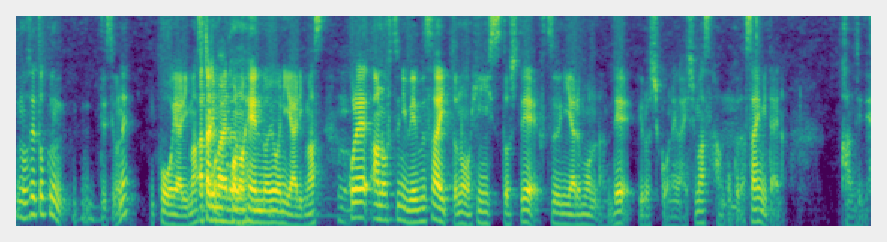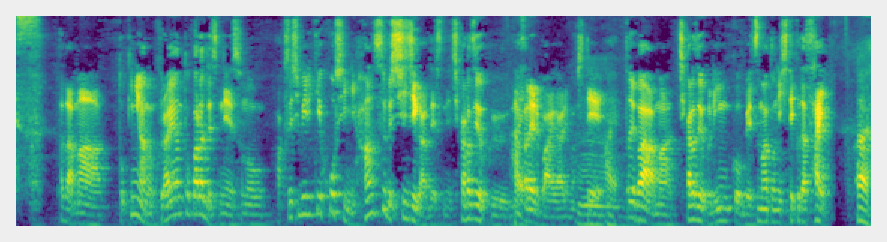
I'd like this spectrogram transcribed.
載せとくんですよね。こうやります。当たり前のこの辺のようにやります。うん、これ、あの、普通にウェブサイトの品質として普通にやるもんなんで、よろしくお願いします。反告ください。みたいな感じです。ただまあ、時にあの、クライアントからですね、その、アクセシビリティ方針に反する指示がですね、力強くなされる場合がありまして、はい例えば、まあ、力強くリンクを別的にしてください。はいはい。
